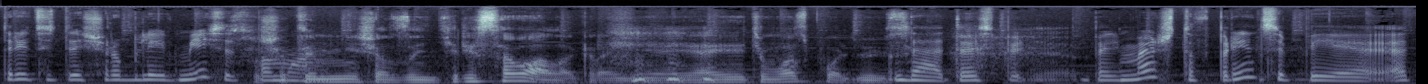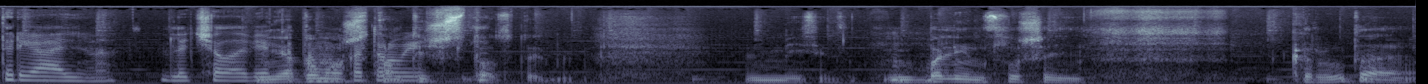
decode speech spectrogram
30 тысяч рублей в месяц, Слушай, ты по-моему. мне сейчас заинтересовала крайне, я этим воспользуюсь. Да, то есть, понимаешь, что в принципе это реально для человека. Я думал, что там которого 1100 стоит в месяц. Блин, слушай, круто.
